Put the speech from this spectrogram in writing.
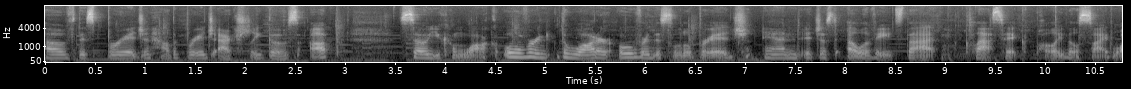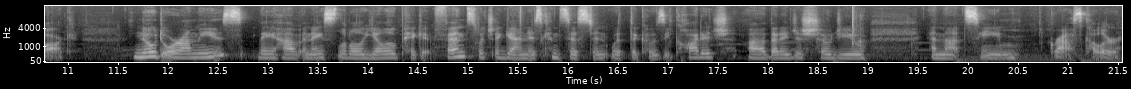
of this bridge and how the bridge actually goes up. So you can walk over the water over this little bridge and it just elevates that classic Pollyville sidewalk. No door on these. They have a nice little yellow picket fence, which again is consistent with the cozy cottage uh, that I just showed you and that same grass color.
